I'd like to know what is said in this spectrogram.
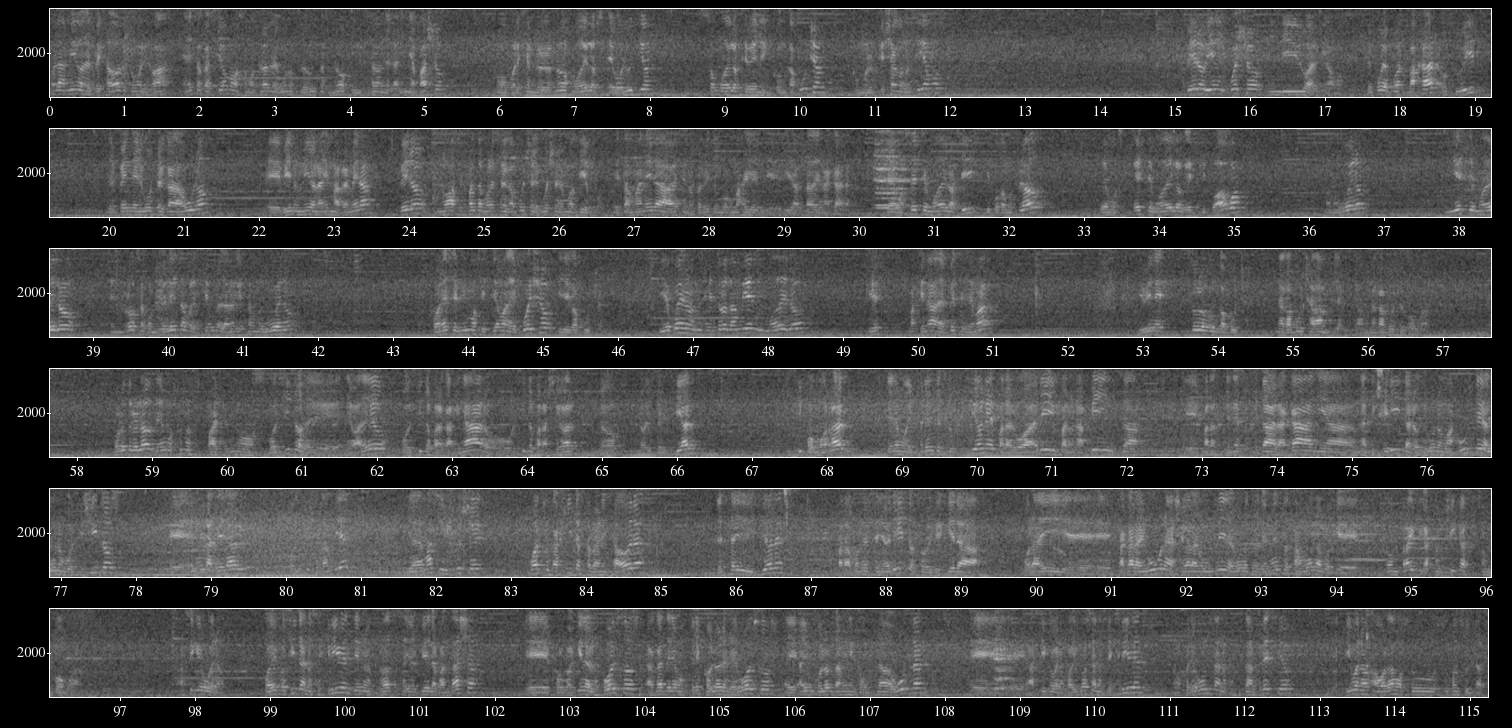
Hola amigos de Pescador, ¿cómo les va? En esta ocasión vamos a mostrarles algunos productos nuevos que ingresaron de la línea Payo, como por ejemplo los nuevos modelos Evolution, son modelos que vienen con capucha, como los que ya conocíamos, pero viene el cuello individual, digamos. Se puede bajar o subir, depende del gusto de cada uno, eh, viene unido en la misma remera, pero no hace falta ponerse la capucha y el cuello al mismo tiempo. De esta manera a veces nos permite un poco más de, libertad en la cara. Tenemos este modelo así, tipo camuflado. Tenemos este modelo que es tipo agua, está muy bueno. Y este modelo en rosa con violeta, por ejemplo, también que está muy bueno. Con ese mismo sistema de cuello y de capucha. Y después nos entró también un modelo que es más que nada de peces de mar, que viene solo con capucha, una capucha amplia, una capucha cómoda. Por otro lado tenemos unos, unos bolsitos de nevadeo, bolsitos para caminar o bolsitos para llevar lo, esencial, tipo morral. Tenemos diferentes sujeciones para el bogarí, para una pinza, eh, para tener sujetada la caña, una tijerita, lo que uno más guste, algunos bolsillitos. Eh, en un lateral bolsillo también y además incluye cuatro cajitas organizadoras de seis divisiones para poner señoritos o el que quiera por ahí eh, eh, sacar alguna, llevar algún reel, algún otro elemento, están buenas porque son prácticas, son chicas y son cómodas. Así que bueno, cualquier cosita nos escriben, tienen nuestros datos ahí al pie de la pantalla. Eh, por cualquiera de los bolsos, acá tenemos tres colores de bolsos, hay un color también en camuflado Woodland, así que bueno, cualquier cosa nos escriben, nos preguntan, nos preguntan precio, y bueno, abordamos sus consultas.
